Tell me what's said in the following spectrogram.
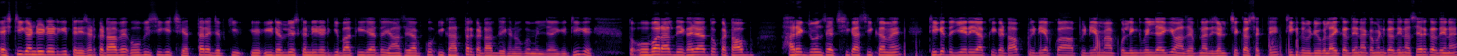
एसटी कैंडिडेट की तिरसठ कटाप है ओबीसी की छिहत्तर है। जबकि ईडब्ल्यूएस कैंडिडेट की बात की जाए तो यहाँ से आपको इकहत्तर कटाप देखने को मिल जाएगी, ठीक है? तो ओवरऑल देखा जाए तो कटाप हर एक जोन से अच्छी खासी कम है। ठीक है तो ये रही आपकी कट ऑफ़ पीडीएफ का पीडीएफ में आपको लिंक मिल जाएगी, वहाँ से अपना रिज़ल्ट चेक कर सकते हैं। ठीक है तो वीडियो को लाइक कर देना कमेंट कर देना शेयर कर देना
